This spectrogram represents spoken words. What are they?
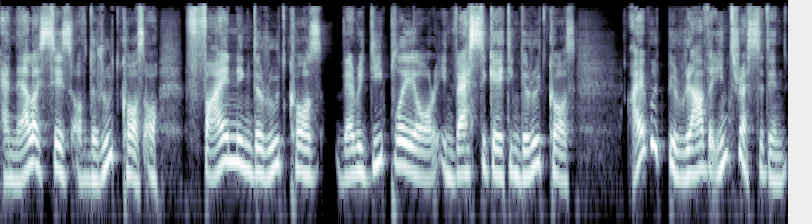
analysis of the root cause or finding the root cause very deeply or investigating the root cause. I would be rather interested in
